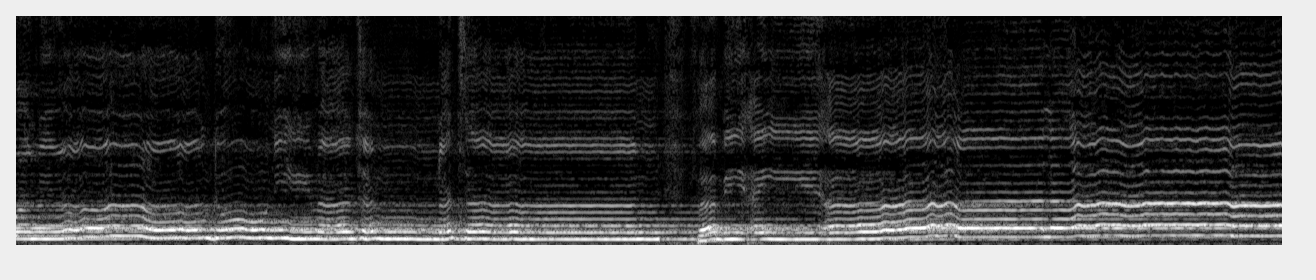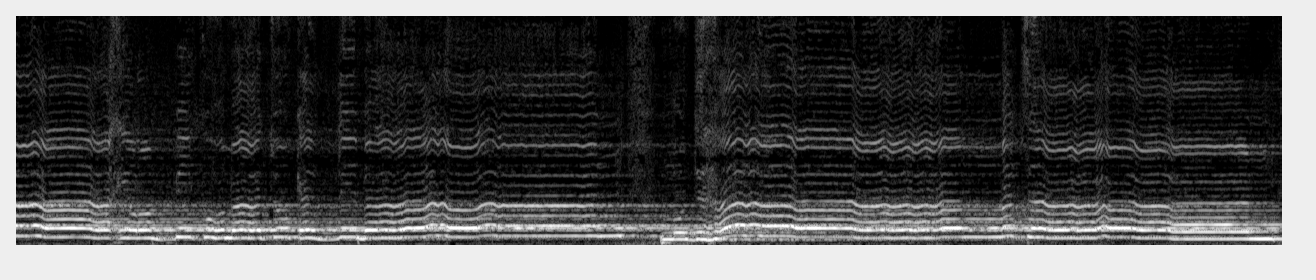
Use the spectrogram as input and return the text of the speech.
ومن دونهما جنتان فبأي آلاء ربكما تكذبان مدهامتان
